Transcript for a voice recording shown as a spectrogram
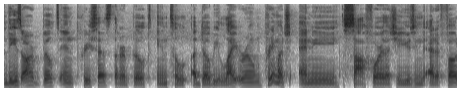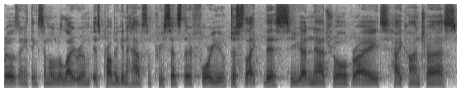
These are built-in presets that are built into Adobe Lightroom. Pretty much any software that you're using to edit photos, anything similar to Lightroom is probably gonna have some presets there for you. Just like this, so you got natural, bright, high contrast,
